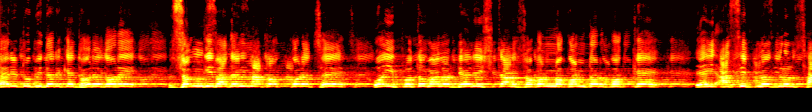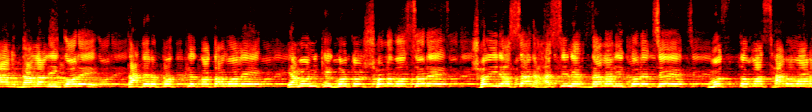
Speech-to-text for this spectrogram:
দাড়ি টুপিদেরকে ধরে ধরে জঙ্গিবাদের নাটক করেছে, ওই প্রথম আলো ডেলি স্টার জঘন্য কণ্ঠর পক্ষে এই আসিফ নজরুল স্যার দালালি করে, তাদের পক্ষে কথা বলে। এমনকি গত ষোলো বছরে সৈরাসার হাসিনের দালালি করেছে, মোস্তফা সারোয়ার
